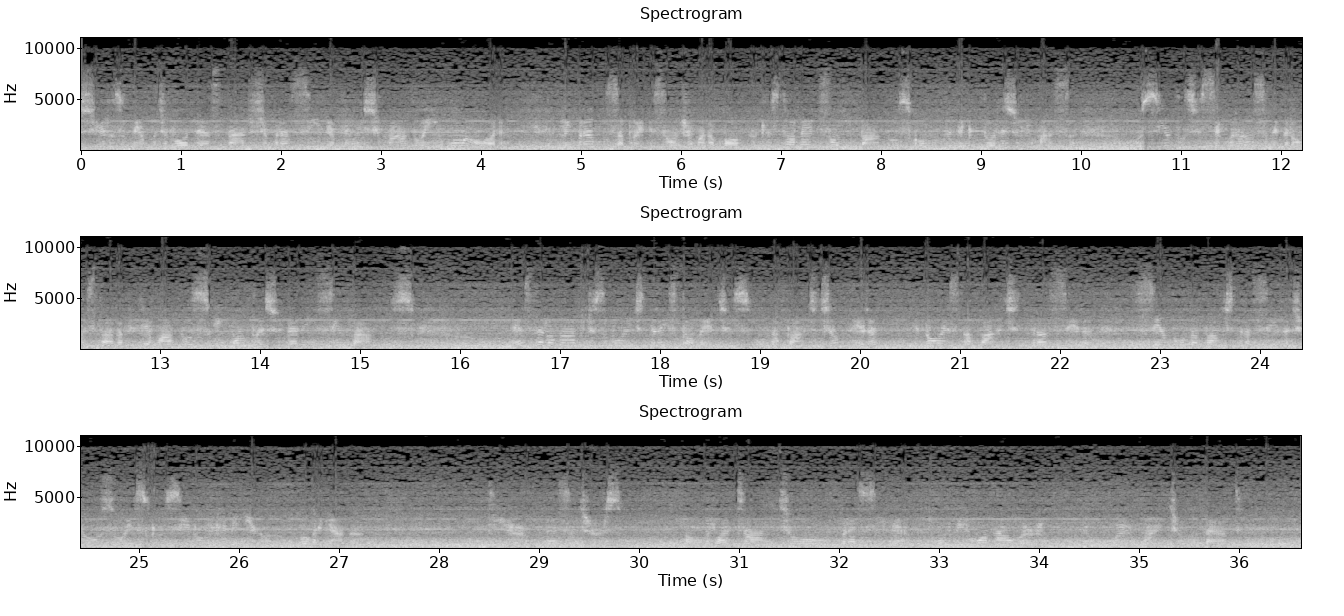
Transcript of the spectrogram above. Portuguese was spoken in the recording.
Passageiros, o tempo de voo da cidade de Brasília foi estimado em uma hora. Lembramos a proibição de a bordo que os toaletes são equipados com detectores de fumaça. Os cintos de segurança deverão estar afirmados enquanto estiverem sentados. Esta aeronave dispõe de três toaletes, um na parte dianteira e dois na parte traseira, sendo um da parte traseira de uso exclusivo feminino. Obrigada. Passengers, our flight time to Brasilia will be one hour. We remind you that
